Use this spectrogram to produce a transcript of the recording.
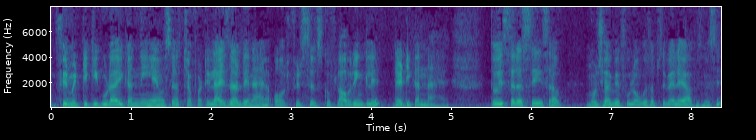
फिर मिट्टी की गुड़ाई करनी है, उसे अच्छा फर्टिलाइज़र देना है और फिर से उसको फ्लावरिंग के लिए रेडी करना है। तो इस तरह से सब मुरझाए हुए फूलों को सबसे पहले आप इसमें से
